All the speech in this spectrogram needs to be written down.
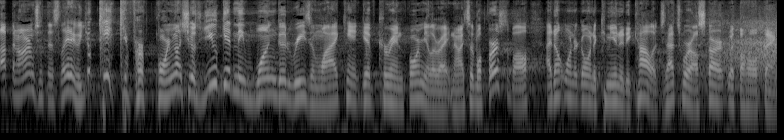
up in arms with this lady. I go, You can't give her formula. She goes, You give me one good reason why I can't give Corinne formula right now. I said, Well, first of all, I don't want her going to community college. That's where I'll start with the whole thing.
